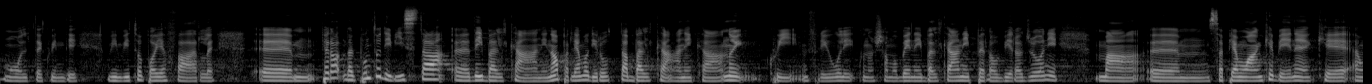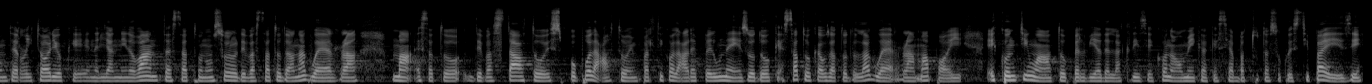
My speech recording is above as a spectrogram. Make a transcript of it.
molte, quindi vi invito poi a farle. Um, però dal punto di vista uh, dei Balcani, no? parliamo di rotta balcanica, noi qui in Friuli conosciamo bene i Balcani per ovvie ragioni, ma um, sappiamo anche bene che è un territorio che negli anni 90 è stato non solo devastato da una guerra, ma è stato devastato e spopolato in particolare per un esodo che è stato causato dalla guerra, ma poi è continuato per via della crisi economica che si è abbattuta su questi paesi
